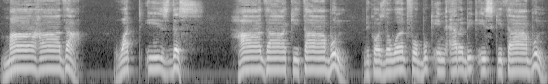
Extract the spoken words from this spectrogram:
Ma hada. What is this? Hada kitabun. Because the word for book in Arabic is kitabun.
